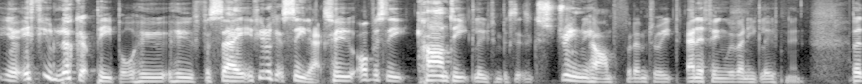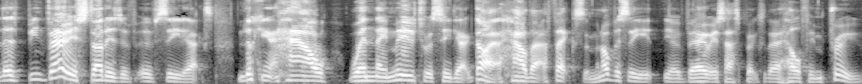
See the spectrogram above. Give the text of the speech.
you know, if you look at people who, who, for say, if you look at celiacs, who obviously can't eat gluten because it's extremely harmful for them to eat anything with any gluten in, but there's been various studies of, of celiacs looking at how, when they move to a celiac diet, how that affects them. And obviously, you know, various aspects of their health improve.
